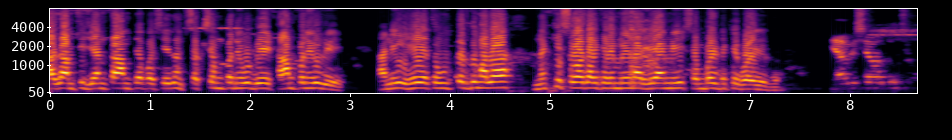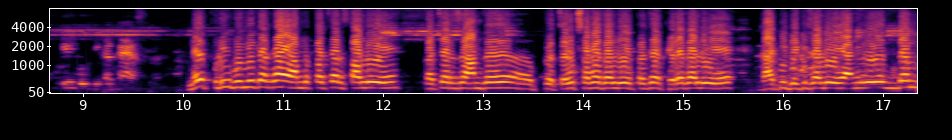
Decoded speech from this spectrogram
आज आमची जनता आमच्यापाशी एकदम सक्षमपणे उभी ठामपणे उभी आहे. आणि हे याचं उत्तर तुम्हाला नक्कीच सोळा तारखेला मिळणार हे आम्ही शंभर टक्के गोळी देतो. या विषयावर तुमची पुढील भूमिका काय असणार? नाही पुढील भूमिका काय? आमचा प्रचार चालू आहे. प्रचारचं आमचं चौक सभा चालू आहे प्रचार फेऱ्या चालू आहे गाठी भेटी चालू आहे. आणि एकदम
